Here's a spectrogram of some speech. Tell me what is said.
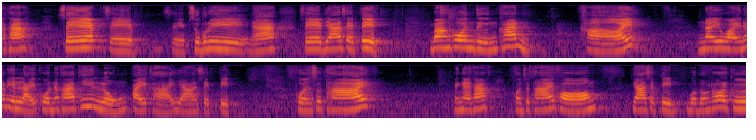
นะคะเสพเสพเสพสูบุรีนะเสพยาเสพติด บางคนถึงขั้นขายในวัยนักเรียนหลายคนนะคะที่หลงไปขายยาเสพติด ผลสุดท้าย เป็นไงคะ ผลสุดท้ายของยาเสพติดบทลงโทษคือ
